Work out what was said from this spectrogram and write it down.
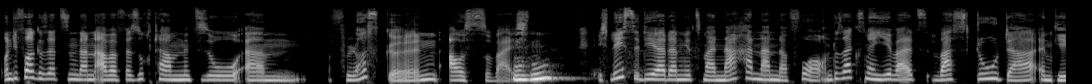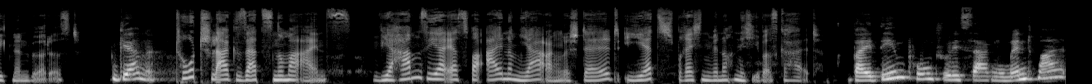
Und die Vorgesetzten dann aber versucht haben, mit so ähm, Floskeln auszuweichen. Mhm. Ich lese dir dann jetzt mal nacheinander vor und du sagst mir jeweils, was du da entgegnen würdest. Gerne. Totschlagsatz Nummer eins. Wir haben sie ja erst vor einem Jahr angestellt, jetzt sprechen wir noch nicht übers Gehalt. Bei dem Punkt würde ich sagen, Moment mal,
